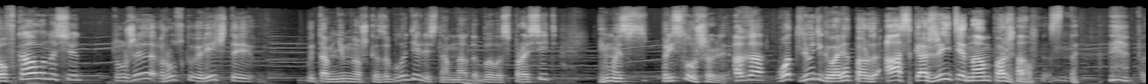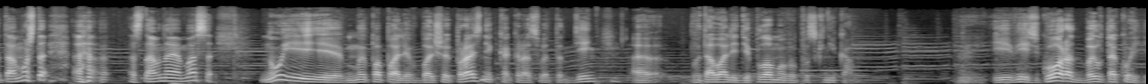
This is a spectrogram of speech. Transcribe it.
то в Каунасе уже русскую речь ты мы там немножко заблудились, нам надо было спросить, и мы прислушивались. Ага, вот люди говорят по-русски, а скажите нам, пожалуйста. Потому что э, основная масса... Ну и мы попали в большой праздник как раз в этот день, э, выдавали дипломы выпускникам. И весь город был такой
